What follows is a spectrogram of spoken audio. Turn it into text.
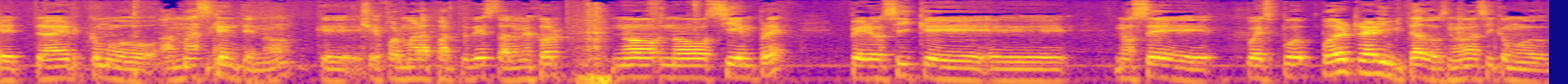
eh, traer como a más gente, ¿no? Que, formara parte de esto. A lo mejor no, no siempre, pero sí que, eh, no sé, pues poder traer invitados, ¿no? Así como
